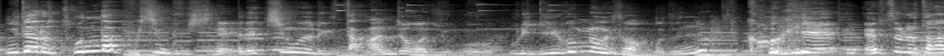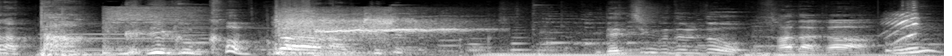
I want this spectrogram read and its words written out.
의자로 존나 푹신푹신해. 내 친구들이 이렇게 딱 앉아가지고 우리 일곱 명이서 왔거든요? 거기에 앱솔루트 하나 딱 그리고 컵딱 내 친구들도 가다가 어?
